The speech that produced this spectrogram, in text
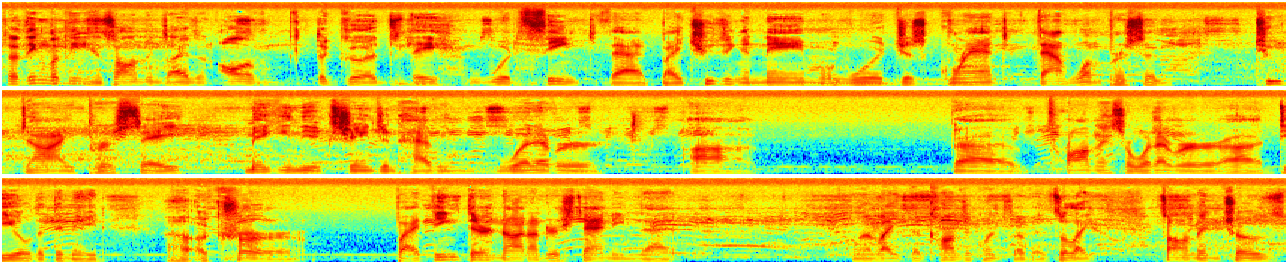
So I think looking at Solomon's eyes and all of the Goodes, they would think that by choosing a name would just grant that one person to die per se, making the exchange and having whatever uh, uh, promise or whatever uh, deal that they made uh, occur. But I think they're not understanding that, like the consequence of it. So like Solomon chose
